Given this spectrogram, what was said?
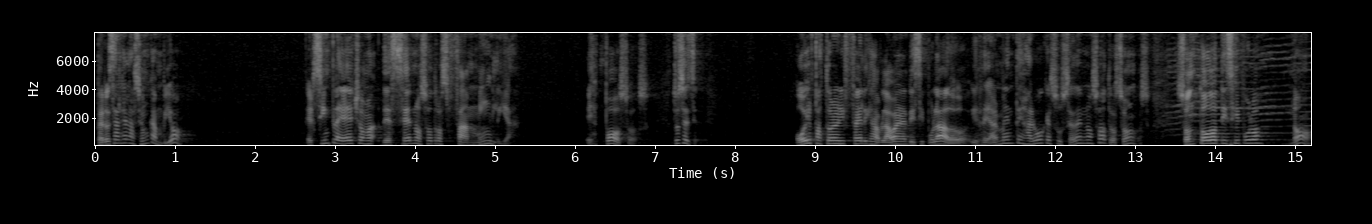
Pero esa relación cambió. El simple hecho de ser nosotros familia, esposos. Entonces, Hoy el pastor Félix hablaba en el discipulado y realmente es algo que sucede en nosotros. ¿Son, ¿Son todos discípulos? No.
